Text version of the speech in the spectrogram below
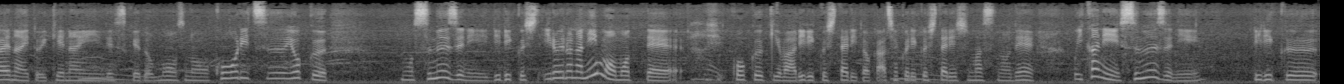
えないといけないんですけども、その効率よくもうスムーズに離陸しいろいろな任務を持って、はい。航空機は離陸したりとか着陸したりしますので、いかにスムーズに離陸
